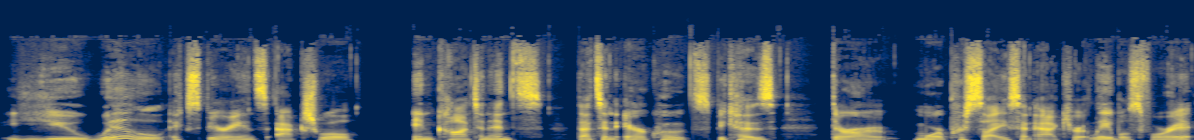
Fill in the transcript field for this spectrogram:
you will experience actual incontinence. That's in air quotes because there are more precise and accurate labels for it.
